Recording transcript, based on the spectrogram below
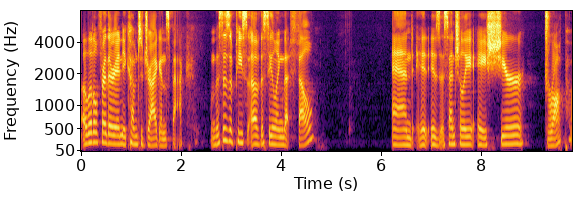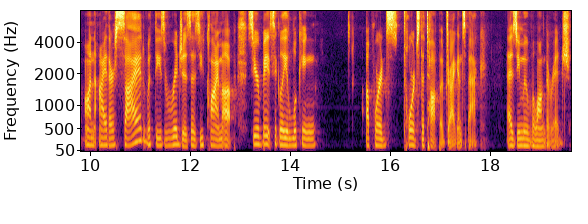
a little further in, you come to Dragon's Back. And this is a piece of the ceiling that fell, and it is essentially a sheer drop on either side with these ridges as you climb up. So you're basically looking upwards towards the top of Dragon's Back as you move along the ridge.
